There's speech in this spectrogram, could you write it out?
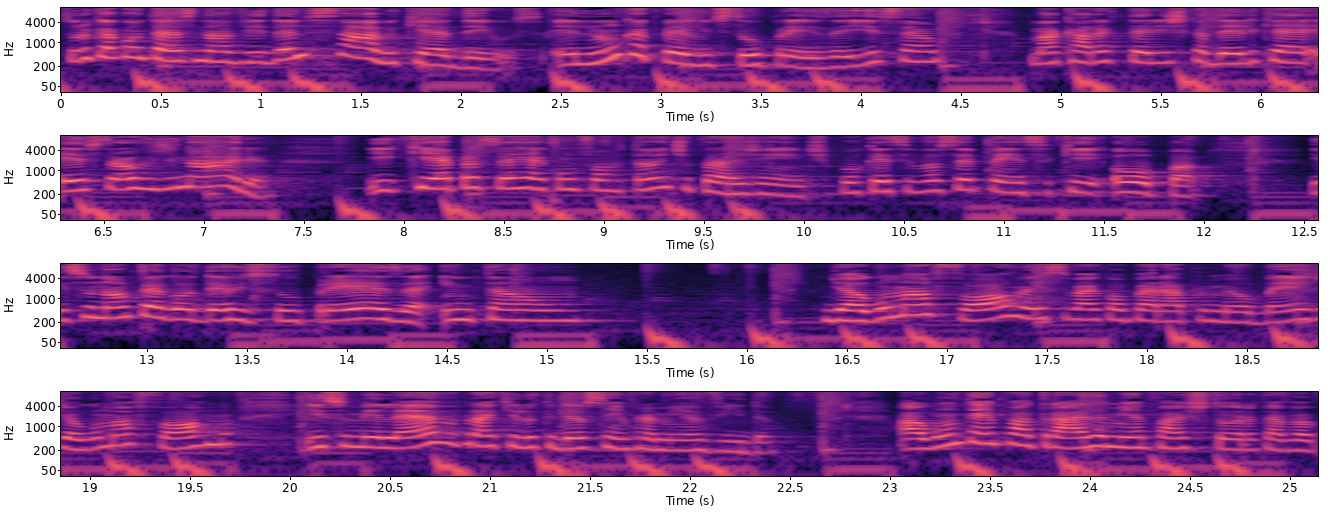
Tudo que acontece na vida, ele sabe que é Deus. Ele nunca é pego de surpresa. E isso é uma característica dele que é extraordinária e que é para ser reconfortante para a gente. Porque se você pensa que, opa, isso não pegou Deus de surpresa, então de alguma forma isso vai cooperar para o meu bem, de alguma forma isso me leva para aquilo que Deus tem para minha vida. Algum tempo atrás a minha pastora estava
